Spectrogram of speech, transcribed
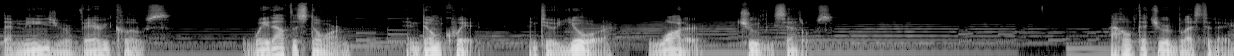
that means you're very close. Wait out the storm and don't quit until your water truly settles. I hope that you are blessed today.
